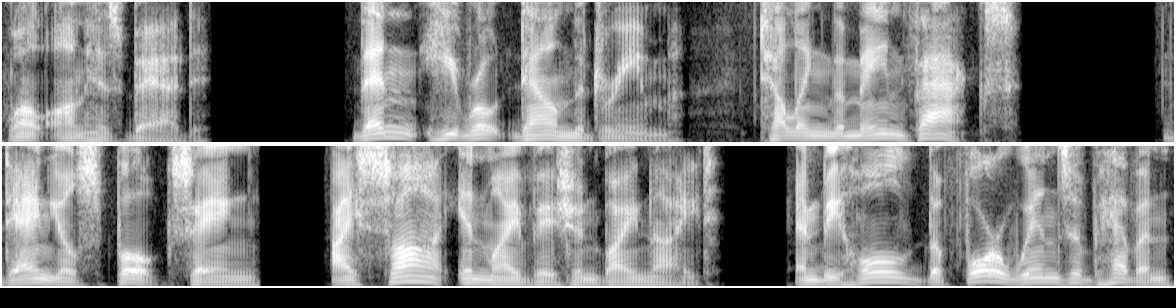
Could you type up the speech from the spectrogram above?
while on his bed. Then he wrote down the dream, telling the main facts. Daniel spoke, saying, I saw in my vision by night, and behold, the four winds of heaven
